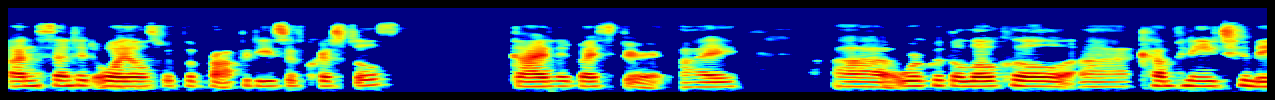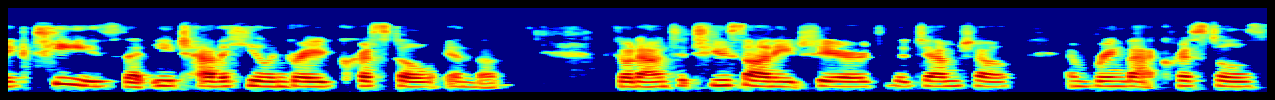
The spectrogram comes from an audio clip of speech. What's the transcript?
unscented oils with the properties of crystals, guided by spirit. I uh, work with a local uh, company to make teas that each have a healing grade crystal in them. I go down to Tucson each year to the gem show and bring back crystals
